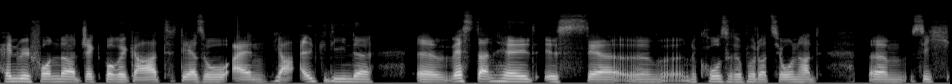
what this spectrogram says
Henry Fonda, Jack Beauregard, der so ein ja, altgedienter äh, Westernheld ist, der äh, eine große Reputation hat, ähm, sich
